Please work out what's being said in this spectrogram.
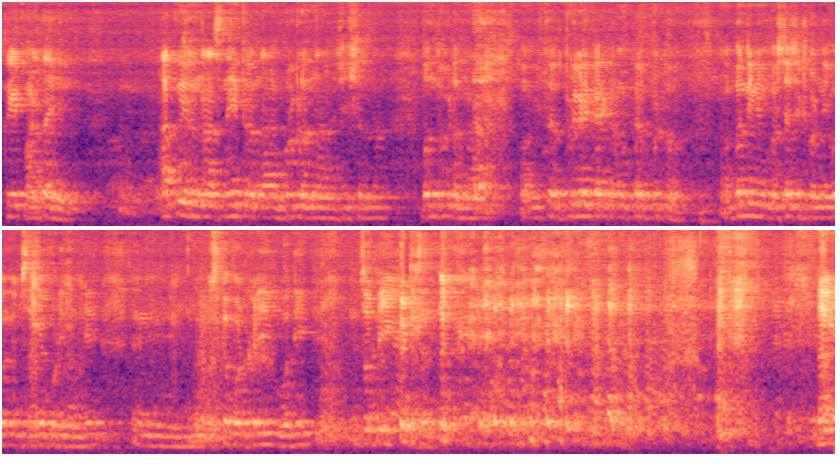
ಕ್ರಿಯೇಟ್ ಮಾಡ್ತಾ ಇದ್ದೀವಿ. ಆತ್ಮೀಯರನ್ನ ಸ್ನೇಹಿತರನ್ನ ಗುರುಗಳನ್ನ ಶಿಷ್ಯರನ್ನ ಬಂಧುಗಳನ್ನ ಬಿಡುಗಡೆ ಕಾರ್ಯಕ್ರಮಕ್ಕೆ ಕರೆದ್ಬಿಟ್ಟು ಬನ್ನಿ ನಿಮ್ಮ ಚಾರ್ಜ್ ಇಟ್ಕೊಂಡು, ನೀವು ನಿಮ್ಮ ಸಲಹೆ ಕೊಡಿ ನಮಗೆ ಪುಸ್ತಕ ಕೊಂಡ್ಕೊಳ್ಳಿ ಓದಿ ಸ್ವಲ್ಪ ಇಕ್ಕಟ್ಟು ಸರ್. ನಾನು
